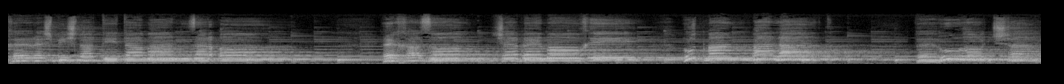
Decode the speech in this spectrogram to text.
חרש בשנתי תמן זרעו, החזון שבמוחי הוטמן בלט, והוא עוד שט.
